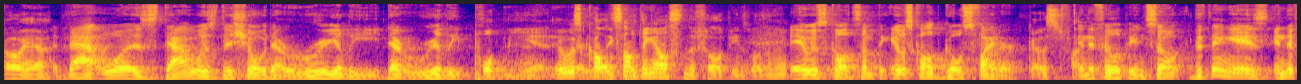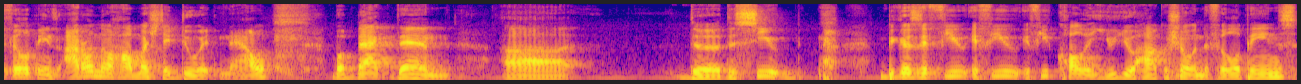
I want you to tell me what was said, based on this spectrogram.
Oh yeah. That was that was the show that really that really pulled me in. It was That called really something me in. else in the Philippines, wasn't it? It was called something. It was called Ghost Fighter. Ghost Fighter in the Philippines. So the thing is, in the Philippines, I don't know how much they do it now, but back then, uh, the the se- because if you if you if you call it Yu Yu Hakusho in the Philippines,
